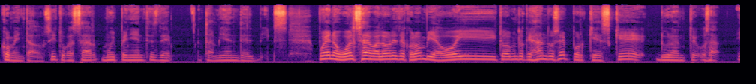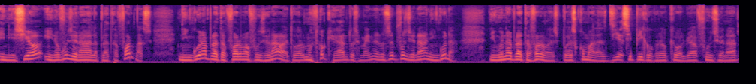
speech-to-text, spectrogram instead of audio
comentado, sí, toca estar muy pendientes de también del VIX. Bueno, Bolsa de Valores de Colombia, hoy todo el mundo quejándose porque es que durante, o sea, inició y no funcionaba las plataformas. Ninguna plataforma funcionaba, todo el mundo quejándose, no se funcionaba ninguna, ninguna plataforma. Después como a las 10 y pico creo que volvió a funcionar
